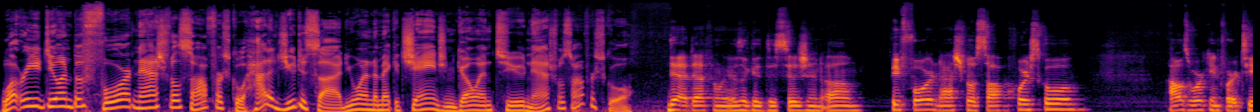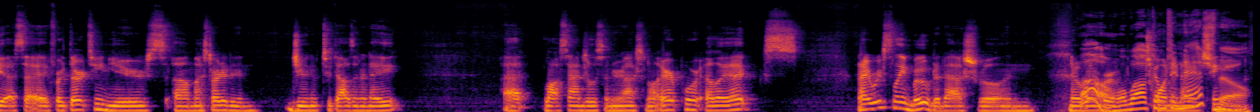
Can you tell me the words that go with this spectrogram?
what were you doing before Nashville Software School? How did you decide you wanted to make a change and go into Nashville Software School? Yeah, definitely. It was a good decision. Um, before Nashville Software School, I was working for TSA for 13 years. Um, I started in June of 2008 at Los Angeles International Airport, LAX. And I recently moved to Nashville in November. Oh, well, welcome to 2019. Nashville.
